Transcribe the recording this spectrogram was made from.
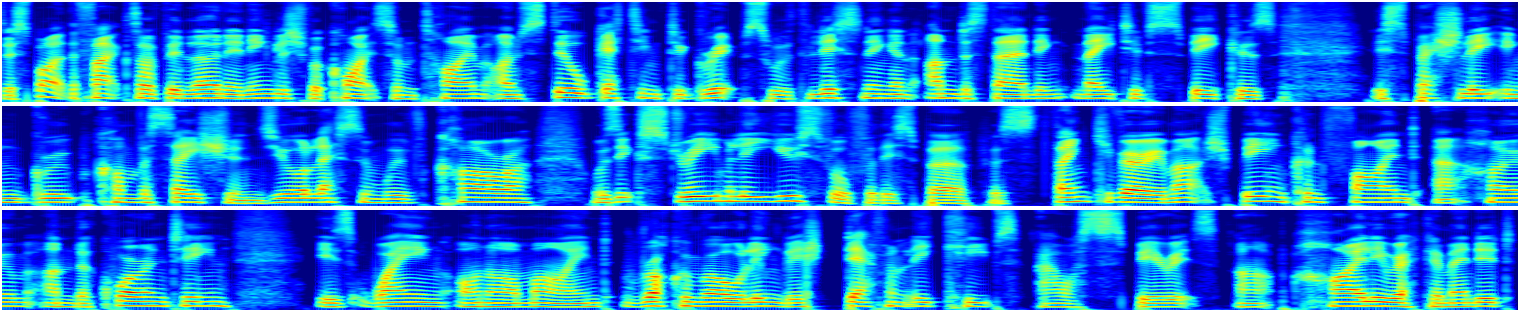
Despite the fact I've been learning English for quite some time, I'm still getting to grips with listening and understanding native speakers, especially in group conversations. Your lesson with Cara was extremely useful for this purpose. Thank you very much. Being confined at home under quarantine is weighing on our mind. Rock and roll English definitely keeps our spirits up. Highly recommended.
